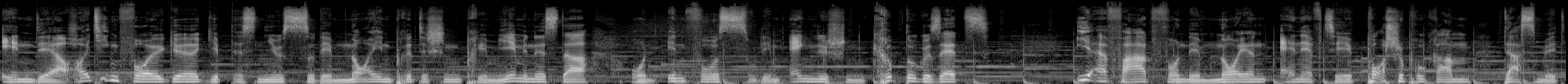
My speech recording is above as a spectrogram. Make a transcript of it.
In der heutigen Folge gibt es News zu dem neuen britischen Premierminister und Infos zu dem englischen Kryptogesetz. Ihr erfahrt von dem neuen NFT Porsche Programm, das mit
